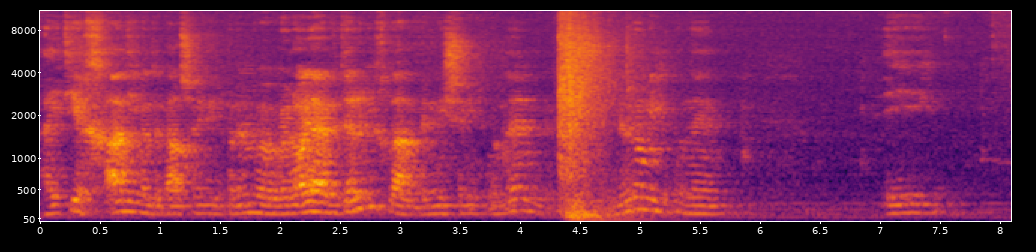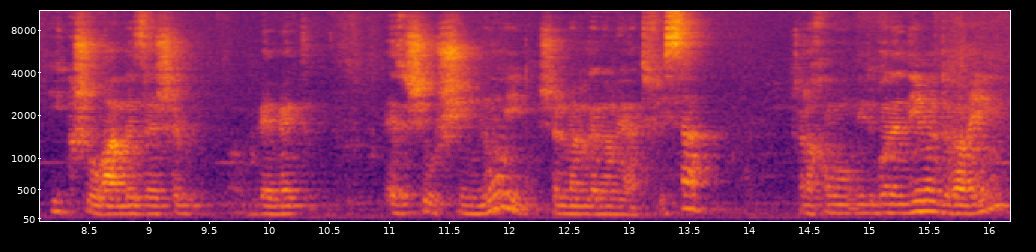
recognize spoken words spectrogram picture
הייתי אחד עם הדבר שאני מתבונן בו, ולא היה הבדל בכלל בין מי שמתבונן ומי לא מתבונן. היא, היא קשורה בזה שבאמת איזשהו שינוי של מנגנוני התפיסה. כשאנחנו מתבוננים על דברים,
